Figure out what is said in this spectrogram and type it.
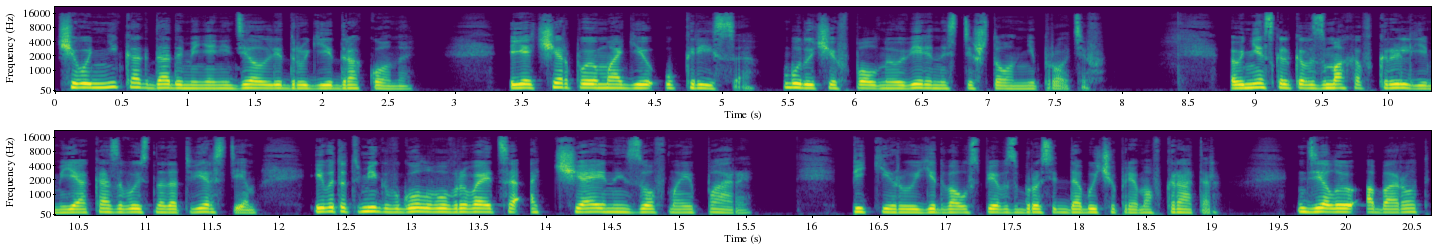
чего никогда до меня не делали другие драконы. Я черпаю магию у Криса, будучи в полной уверенности, что он не против. В несколько взмахов крыльями я оказываюсь над отверстием, и в этот миг в голову врывается отчаянный зов моей пары. Пикирую, едва успев сбросить добычу прямо в кратер. Делаю оборот,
